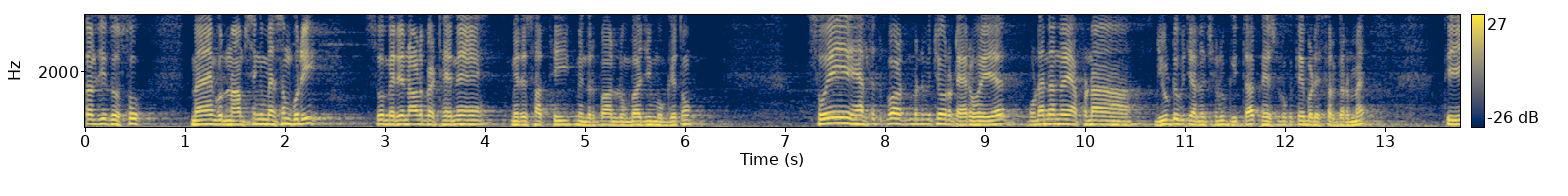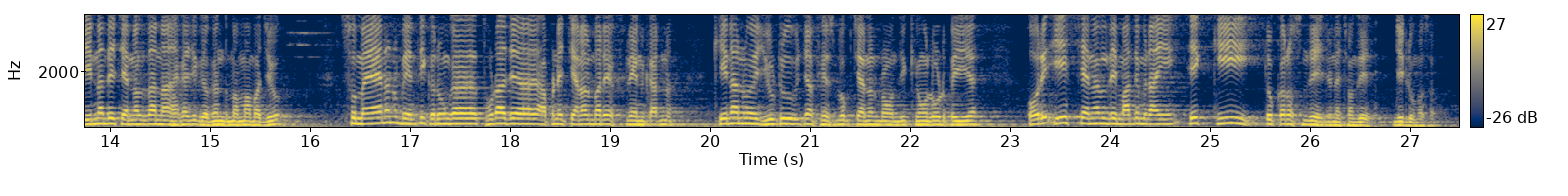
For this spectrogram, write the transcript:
ਸਤਿ ਜੀ ਦੋਸਤੋ, ਮੈਂ ਗੁਰਨਾਮ ਸਿੰਘ ਮੈਸਮਪੁਰੀ। ਸੋ ਮੇਰੇ ਨਾਲ ਬੈਠੇ ਨੇ ਮੇਰੇ ਸਾਥੀ ਮਹਿੰਦਰਪਾਲ ਲੂੰਬਾ ਜੀ ਮੋਗੇ ਤੋਂ। ਸੋ ਇਹ ਹੈਲਥ ਡਿਪਾਰਟਮੈਂਟ ਵਿੱਚੋਂ ਰਿਟਾਇਰ ਹੋਏ ਆ। ਹੁਣ ਇਹਨਾਂ ਨੇ ਆਪਣਾ YouTube ਚੈਨਲ ਸ਼ੁਰੂ ਕੀਤਾ ਫੇਸਬੁੱਕ ਤੇ ਬੜੇ ਸਰਗਰਮ ਹੈ। ਤੇ ਇਹਨਾਂ ਦੇ ਚੈਨਲ ਦਾ ਨਾਮ ਹੈਗਾ ਜੀ ਗਗਨ ਮਾਮਾ ਬਾਜੋ। ਸੋ ਮੈਂ ਇਹਨਾਂ ਨੂੰ ਬੇਨਤੀ ਕਰੂੰਗਾ ਥੋੜਾ ਜਿਹਾ ਆਪਣੇ ਚੈਨਲ ਬਾਰੇ ਐਕਸਪਲੇਨ ਕਰਨ ਕਿ ਇਹਨਾਂ ਨੂੰ ਇਹ YouTube ਜਾਂ Facebook ਚੈਨਲ ਬਣਾਉਣ ਦੀ ਕਿਉਂ ਲੋੜ ਪਈ ਹੈ। ਔਰ ਇਸ ਚੈਨਲ ਦੇ ਮਾਧਿਅਮ ਰਾਹੀਂ ਇਹ ਕੀ ਲੋਕਾਂ ਨੂੰ ਸੰਦੇਸ਼ ਦੇਣਾ ਚਾਹੁੰਦੇ ਜੀ ਲੂੰਬਾ ਸਾਹਿਬ।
